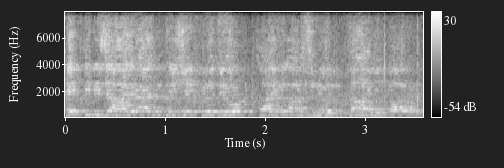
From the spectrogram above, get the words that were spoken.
hepinize ayrı ayrı teşekkür ediyor, saygılar sunuyorum. Sağ olun, var olun.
